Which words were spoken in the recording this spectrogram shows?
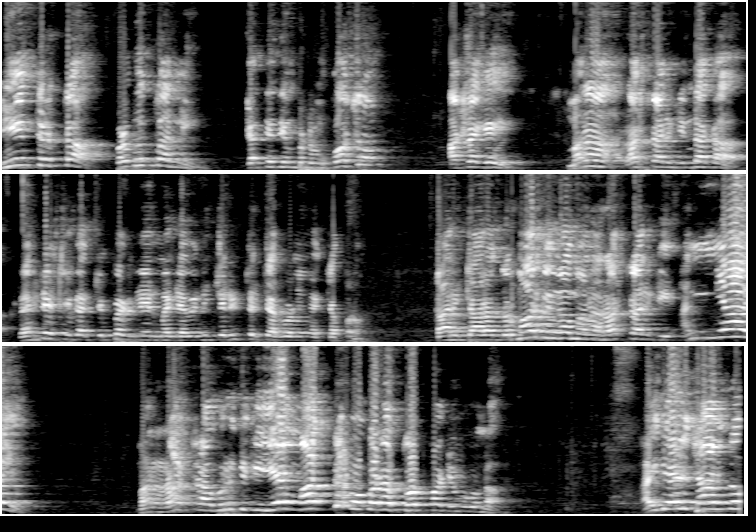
నియంత్రిత ప్రభుత్వాన్ని గద్దె దింపడం కోసం అట్లాగే మన రాష్ట్రానికి ఇందాక వెంకటేశ్వర గారు చెప్పాడు నేను మళ్ళీ అవన్నీ చరిత్ర చర్వణంగా చెప్పను. కానీ చాలా దుర్మార్గంగా మన రాష్ట్రానికి అన్యాయం మన రాష్ట్ర అభివృద్ధికి ఏ మాత్రము కూడా తోడ్పాటు ఇవ్వకుండా ఐదేళ్ళు చాలదు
